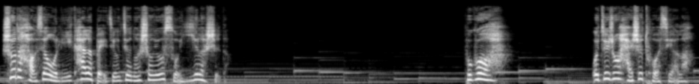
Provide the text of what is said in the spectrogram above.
说的好像我离开了北京就能生有所依了似的。不过，我最终还是妥协了。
